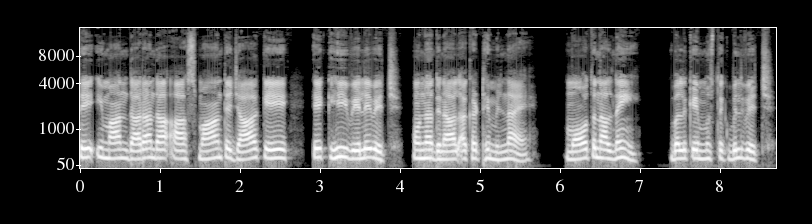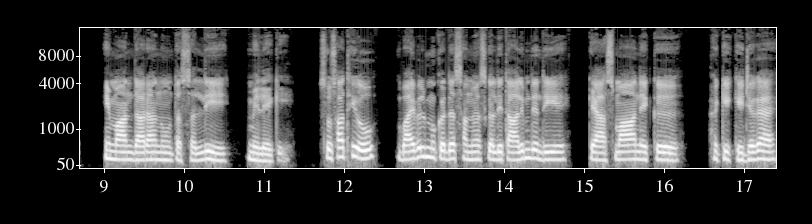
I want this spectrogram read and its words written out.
ਤੇ ਇਮਾਨਦਾਰਾਂ ਦਾ ਆਸਮਾਨ ਤੇ ਜਾ ਕੇ ਇੱਕ ਹੀ ਵੇਲੇ ਵਿੱਚ ਉਹਨਾਂ ਦੇ ਨਾਲ ਇਕੱਠੇ ਮਿਲਣਾ ਹੈ ਮੌਤ ਨਾਲ ਨਹੀਂ ਬਲਕਿ ਮੁਸਤਕਬਲ ਵਿੱਚ ਇਮਾਨਦਾਰਾਂ ਨੂੰ ਤਸੱਲੀ ਮਿਲੇਗੀ ਸੋ ਸਾਥੀਓ ਬਾਈਬਲ ਮੁਕੱਦਸ ਸਾਨੂੰ ਇਸ ਗੱਲ ਦੀ تعلیم ਦਿੰਦੀ ਹੈ ਕਿ ਆਸਮਾਨ ਇੱਕ ਹਕੀਕੀ ਜਗ੍ਹਾ ਹੈ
